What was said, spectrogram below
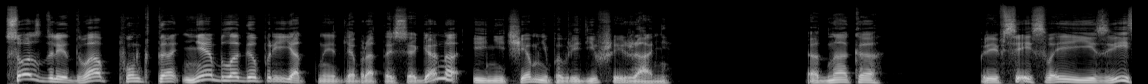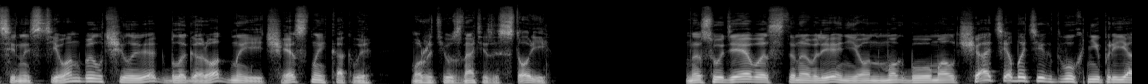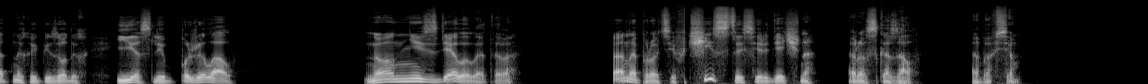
создали два пункта, неблагоприятные для брата Сёгена и ничем не повредившие Жанне. Однако при всей своей язвительности он был человек благородный и честный, как вы можете узнать из истории. На суде восстановления он мог бы умолчать об этих двух неприятных эпизодах, если б пожелал. Но он не сделал этого а, напротив, чисто сердечно рассказал обо всем.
